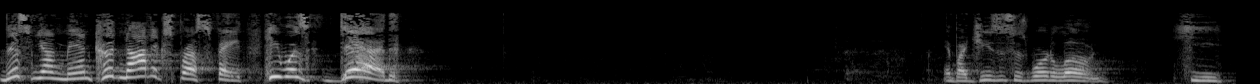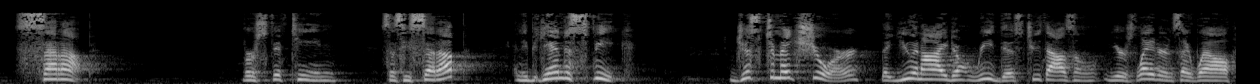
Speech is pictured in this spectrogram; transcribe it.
this young man could not express faith. He was dead. And by Jesus' word alone, he set up. Verse 15 says he set up and he began to speak. Just to make sure that you and I don't read this 2,000 years later and say, well,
